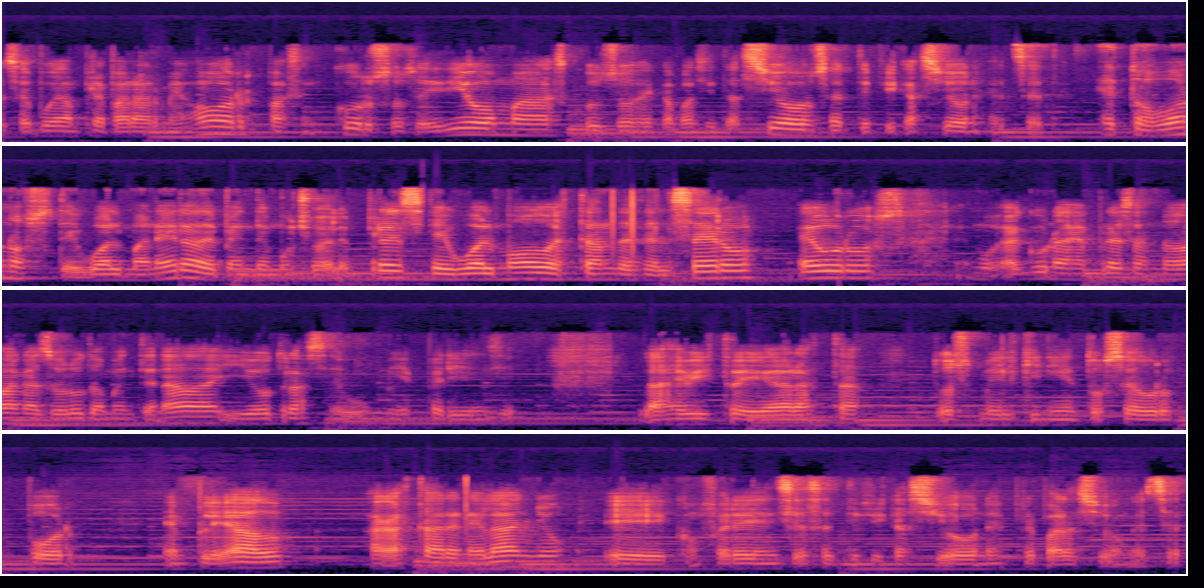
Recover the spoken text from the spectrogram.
se puedan preparar mejor, pasen cursos de idiomas, cursos de capacitación, certificaciones, etc. Estos bonos de igual manera dependen mucho de la empresa, de igual modo están desde el 0 euros, algunas empresas no dan absolutamente nada y otras, según mi experiencia, las he visto llegar hasta 2.500 euros por empleado a gastar en el año, eh, conferencias, certificaciones, preparación, etc.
